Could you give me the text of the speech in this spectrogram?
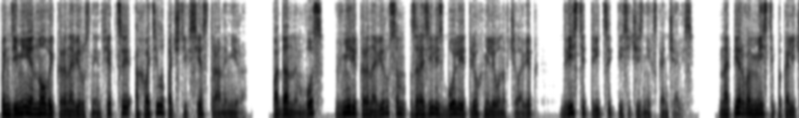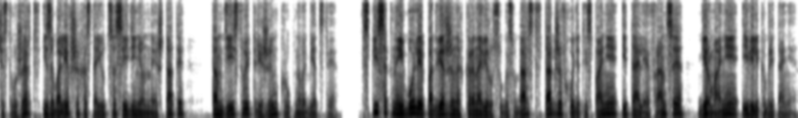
Пандемия новой коронавирусной инфекции охватила почти все страны мира. По данным ВОЗ, в мире коронавирусом заразились более 3 миллионов человек, 230 тысяч из них скончались. На первом месте по количеству жертв и заболевших остаются Соединенные Штаты, там действует режим крупного бедствия. В список наиболее подверженных коронавирусу государств также входят Испания, Италия, Франция, Германия и Великобритания.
